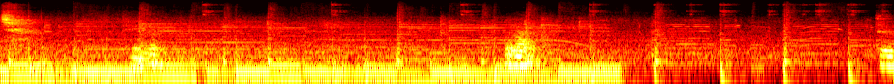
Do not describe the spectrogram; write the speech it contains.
자, 그래서 하나, 둘,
